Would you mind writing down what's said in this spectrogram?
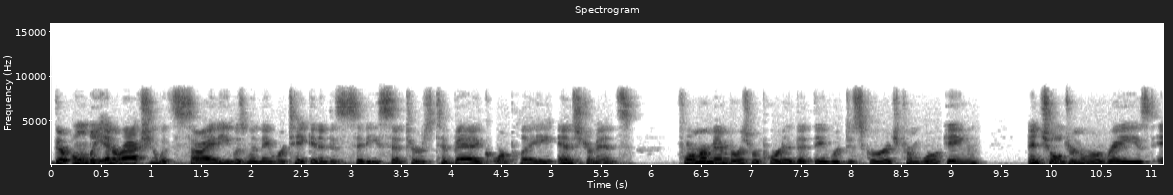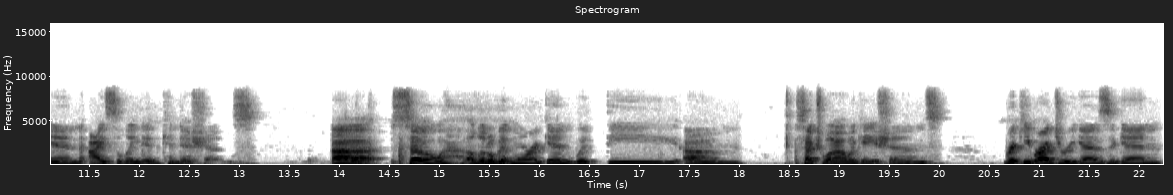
their only interaction with society was when they were taken into city centers to beg or play instruments. Former members reported that they were discouraged from working and children were raised in isolated conditions. Uh, so, a little bit more again with the um, sexual allegations. Ricky Rodriguez again.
